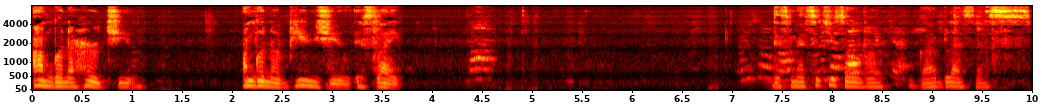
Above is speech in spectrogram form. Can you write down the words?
I'm going to hurt you. I'm going to abuse you. It's like, this message is over. God bless us.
